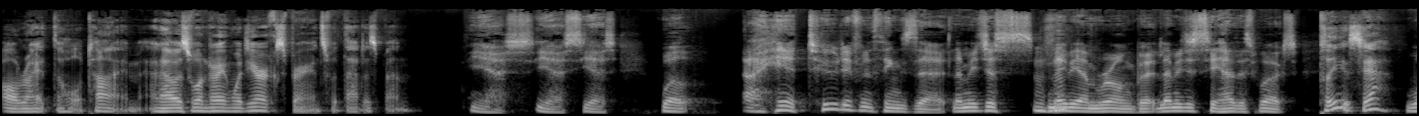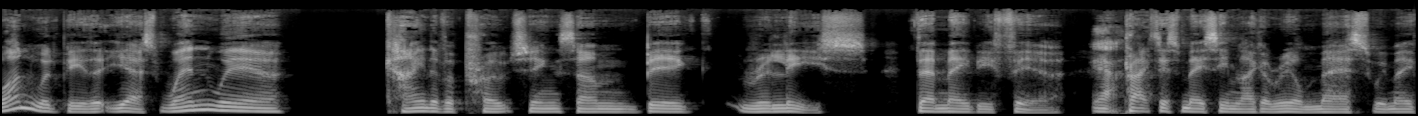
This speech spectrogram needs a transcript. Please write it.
all right the whole time. And I was wondering what your experience with that has been. Yes, yes, yes. Well, I hear two different things there. Let me just, mm-hmm. maybe I'm wrong, but let me just see how this works. Please, yeah. One would be that, yes, when we're kind of approaching some big release, there may be fear. Yeah. Practice may seem like a real mess. We may,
